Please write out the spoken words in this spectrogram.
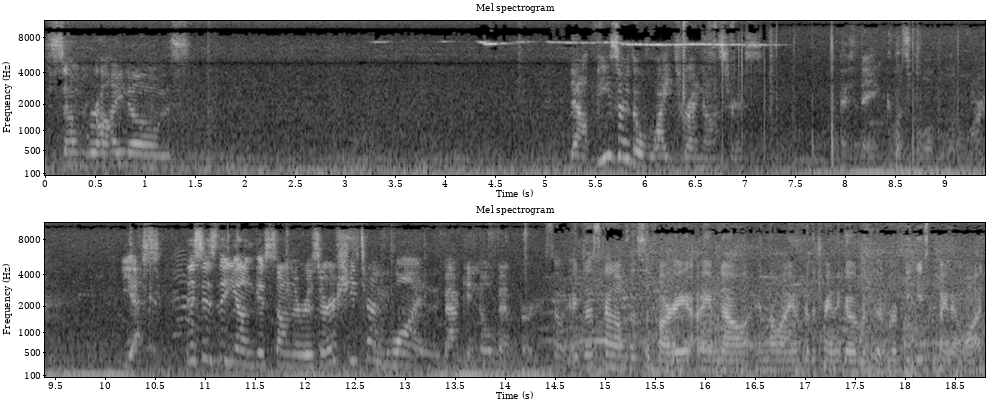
Some rhinos. Now, these are the white rhinoceros. Let's pull up a little more. Yes, this is the youngest on the reserve. She turned one back in November. So I just got off the safari. I am now in the line for the train to go over to Rafiki's Planet Watch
